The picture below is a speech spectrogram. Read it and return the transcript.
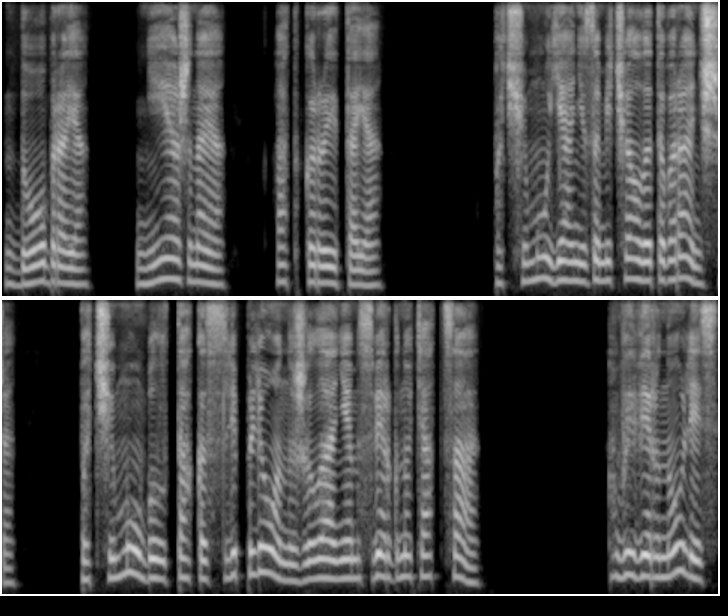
Добрая, нежная, открытая. Почему я не замечал этого раньше? Почему был так ослеплен желанием свергнуть отца? «Вы вернулись?»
